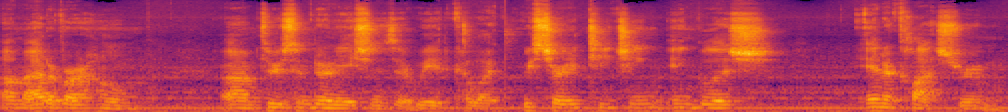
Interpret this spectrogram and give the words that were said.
um, out of our home um, through some donations that we had collected. We started teaching English in a classroom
